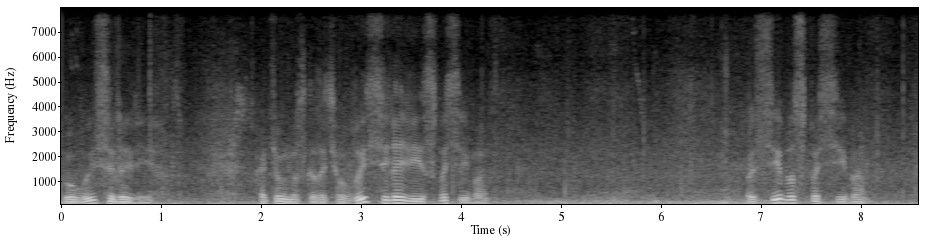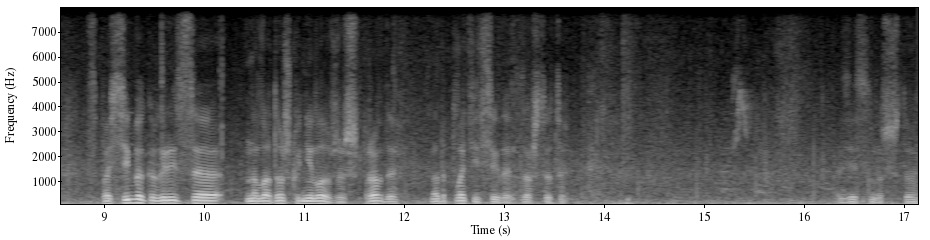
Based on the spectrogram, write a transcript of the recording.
Увы, Селяви. Хотел ему сказать, увы, Селяви, спасибо. Спасибо, спасибо. Спасибо, как говорится, на ладошку не ложишь, правда? Надо платить всегда за что-то. А здесь у нас что?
